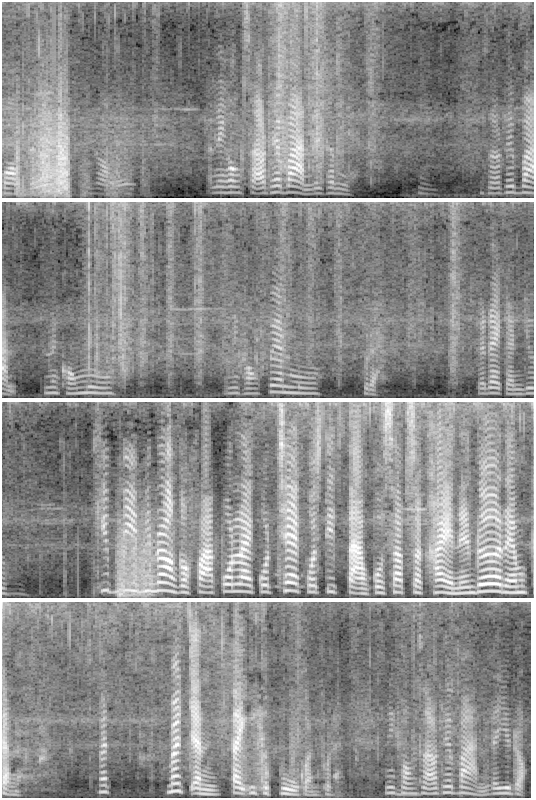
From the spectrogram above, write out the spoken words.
พร้อมเด้อพี่น้องเอ้ยอันนี้ของสาวไทยบ้านได้ทำเนี่ยสาวไทยบ้านอันนี้ของมูอันนี้ของแฟนมูพูดอะก็ได้กันอยู่คลิปนี้พี่น้องก็ฝากกดไลค์กดแชร์กดติดตามกดซับสไครต์ในเด้อแนมกันมามาจันไตอีกกระปูกันพูดอะนี่ของสาวไทยบ้านได้อยู่ดอก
